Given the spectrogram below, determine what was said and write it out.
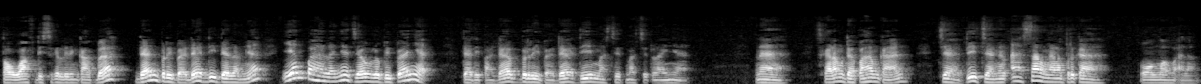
tawaf di sekeliling Ka'bah dan beribadah di dalamnya yang pahalanya jauh lebih banyak daripada beribadah di masjid-masjid lainnya. Nah, sekarang udah paham kan? Jadi jangan asal ngalah berkah. Wallahu alam.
